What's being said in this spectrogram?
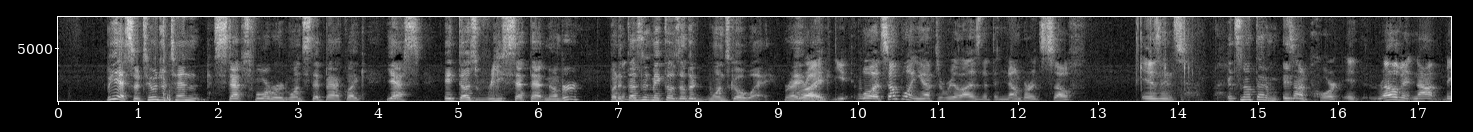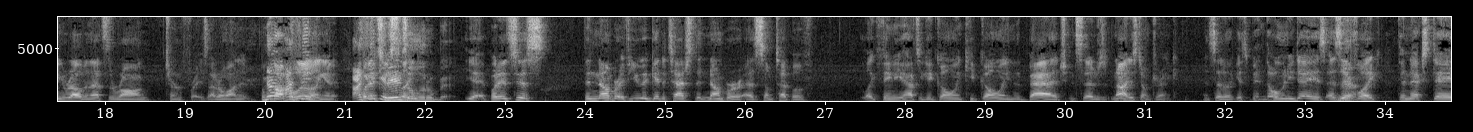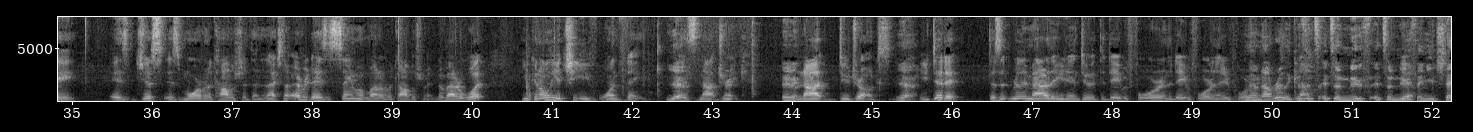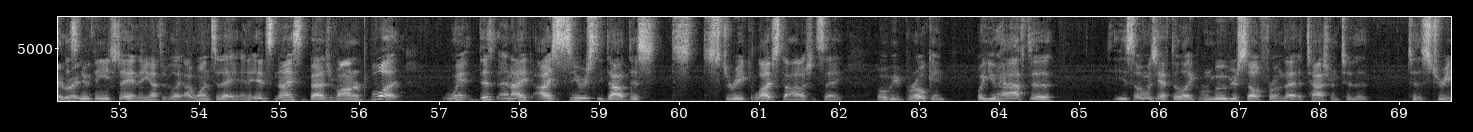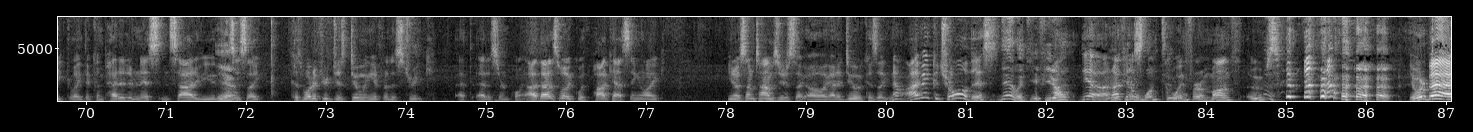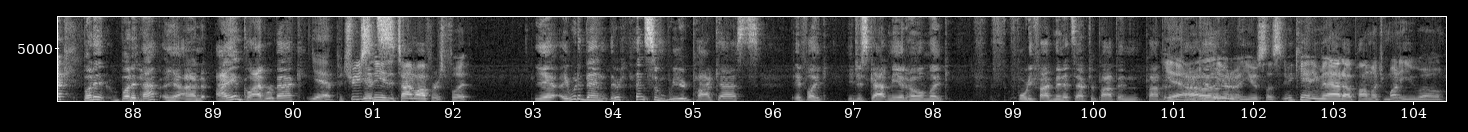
but yeah, so 210 steps forward, one step back. Like, yes, it does reset that number, but it doesn't make those other ones go away, right? right. Like, You, well, at some point, you have to realize that the number itself isn't. it's not that. It, It's not important. It relevant, not being relevant. That's the wrong turn phrase. I don't want it. No, not I think- it. I but think it is a little bit. Yeah, but it's just the number. If you would get attached to the number as some type of like thing that you have to get going, keep going, the badge instead of just, no, I just don't drink. Instead of like it's been so many days, as if like the next day is just is more of an accomplishment than the next. Now every day is the same amount of accomplishment. No matter what, you can only achieve one thing. Yeah. It's not drink And or it- not do drugs. yeah. You did it. Does it really matter that you didn't do it the day before and the day before and the day before? No, not really, because No. it's it's a new th- it's a new Yeah. thing each day, It's right? a new thing each day, and then you have to be like, I won today, and it's nice badge of honor. But when this, and I, I seriously doubt this streak lifestyle, I should say, will be broken. But you have to, it's almost you have to like remove yourself from that attachment to the, to the streak, like the competitiveness inside of you. That's Yeah. just like, because what if you're just doing it for the streak at, at a certain point? I, that's what with podcasting, like. you know, sometimes you're just like, oh, I got to do it because like, no, I'm in control of this. Yeah, like if you don't. I- yeah, I'm not gonna want to. quit for a month. Oops. yeah, we're back. but it, but it happened. Yeah, and I am glad we're back. Yeah, Patrice It's- needed time off for his foot. Yeah, it would have been there would have been some weird podcasts if like you just got me at home like forty five minutes after popping popping a Yeah, uh, you would have been useless. You can't even add up how much money you owe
